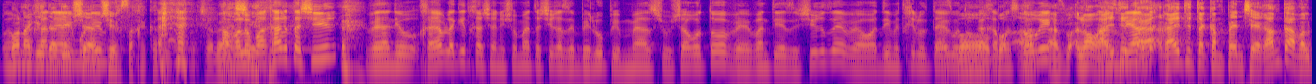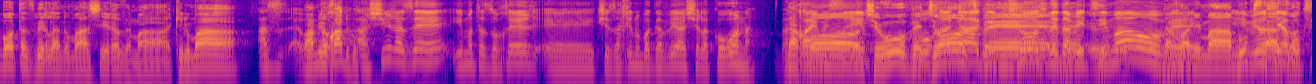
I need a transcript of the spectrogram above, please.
בוא נגיד, עדיף שימשיך לשחק כדורגל, אבל הוא בחר את השיר, ואני חייב להגיד לך שאני שומע את השיר הזה בלופים מאז שהוא שר אותו, והבנתי איזה שיר זה, והאוהדים התחילו לתייג אותו ככה בסטורי. לא, ראיתי את הקמפיין שהרמת, אבל בוא תסביר. תסביר לנו מה השיר הזה, מה, כאילו מה... אז מה מיוחד בו? השיר הזה, אם אתה זוכר, אה, כשזכינו בגביע של הקורונה, נכון, שהוא וג'וס. הוא חגג עם ג'וס ודוד צימאו. נכון, עם הבוקסה הזאת,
